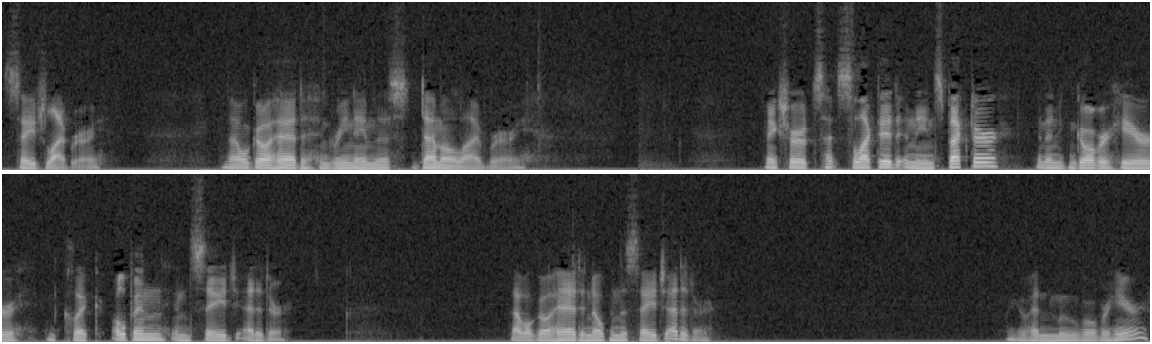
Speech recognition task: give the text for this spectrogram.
Sage Library. And I will go ahead and rename this Demo Library. Make sure it's selected in the inspector, and then you can go over here and click Open in Sage Editor. That will go ahead and open the Sage Editor. We go ahead and move over here.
